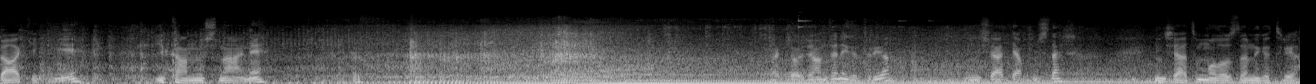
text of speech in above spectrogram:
dağ kekiği, yıkanmış nane. Traktörcü amca ne götürüyor? İnşaat yapmışlar. İnşaatın molozlarını götürüyor.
